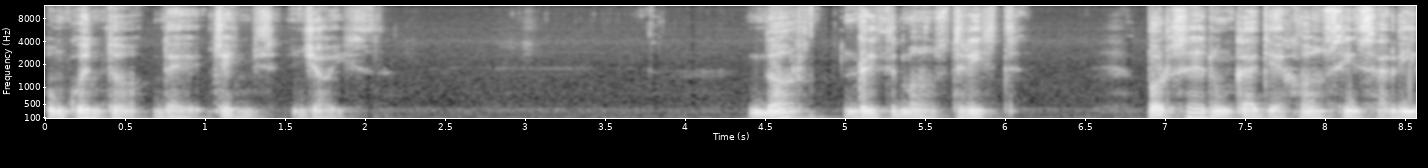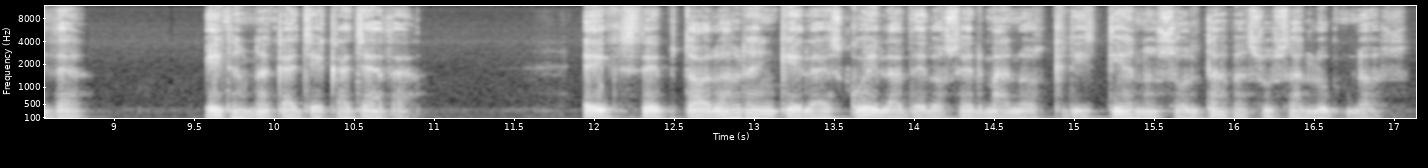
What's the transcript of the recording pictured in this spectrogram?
un cuento de James Joyce. North Richmond Street, por ser un callejón sin salida, era una calle callada, excepto a la hora en que la escuela de los hermanos cristianos soltaba sus alumnos.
